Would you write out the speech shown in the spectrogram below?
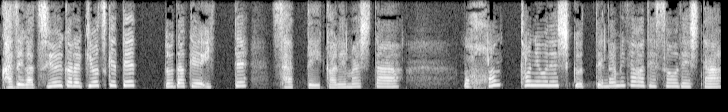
風が強いから気をつけて、とだけ言って去って行かれました。もう本当に嬉しくって涙が出そうでした。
